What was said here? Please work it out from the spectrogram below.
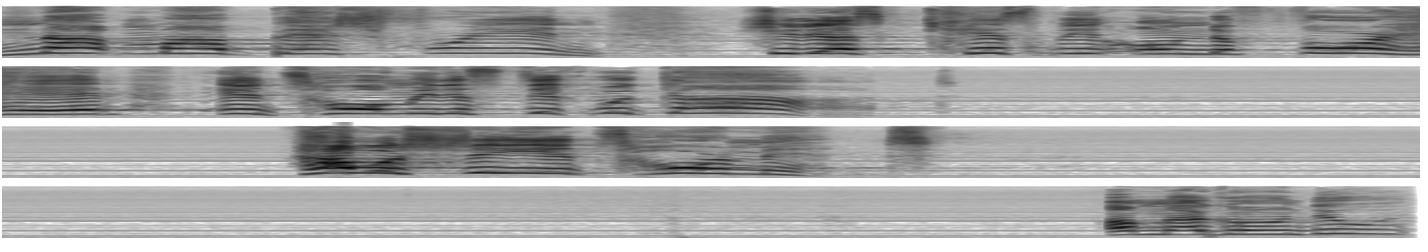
not my best friend. She just kissed me on the forehead and told me to stick with God. How was she in torment? I'm not going to do it.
